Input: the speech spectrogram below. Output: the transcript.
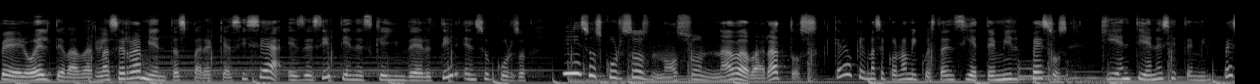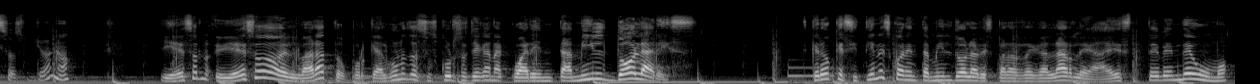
pero él te va a dar las herramientas para que así sea. Es decir, tienes que invertir en su curso. Y esos cursos no son nada baratos. Creo que el más económico está en 7 mil pesos. ¿Quién tiene 7 mil pesos? Yo no. Y eso, y eso el barato, porque algunos de sus cursos llegan a 40 mil dólares. Creo que si tienes 40 mil dólares para regalarle a este vende humo,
